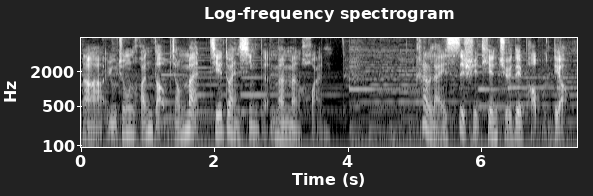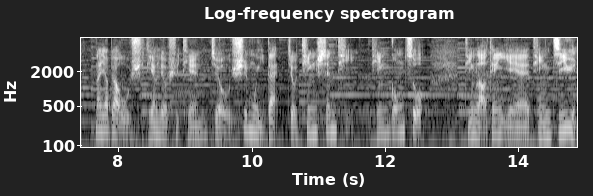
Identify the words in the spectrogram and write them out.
那如中环岛比较慢，阶段性的慢慢环，看来四十天绝对跑不掉。那要不要五十天、六十天？就拭目以待，就听身体、听工作、听老天爷、听机运，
